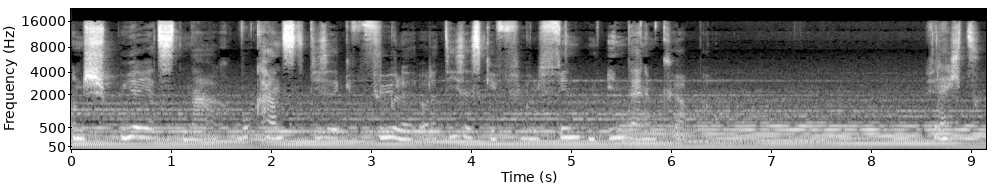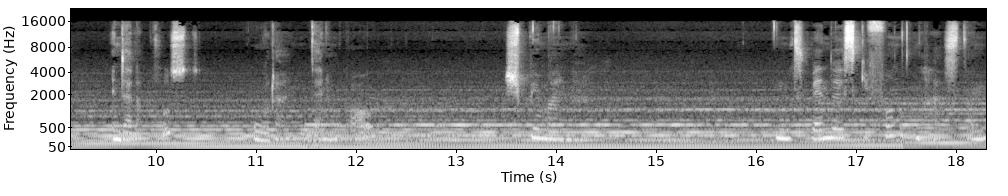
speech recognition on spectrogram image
Und spür jetzt nach, wo kannst du diese Gefühle oder dieses Gefühl finden in deinem Körper. Vielleicht in deiner Brust oder in deinem Bauch. Spür mal nach. Und wenn du es gefunden hast, dann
